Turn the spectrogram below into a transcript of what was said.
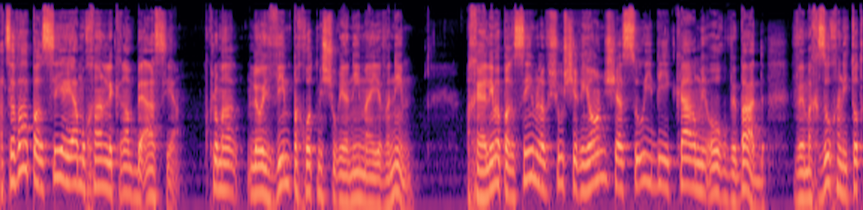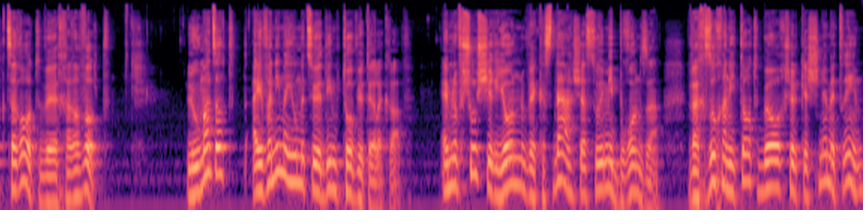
הצבא הפרסי היה מוכן לקרב באסיה, כלומר לאויבים פחות משוריינים מהיוונים. החיילים הפרסים לבשו שריון שעשוי בעיקר מאור ובד, והם אחזו חניתות קצרות וחרבות. לעומת זאת, היוונים היו מצוידים טוב יותר לקרב. הם לבשו שריון וקסדה שעשויים מברונזה, ואחזו חניתות באורך של כשני מטרים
